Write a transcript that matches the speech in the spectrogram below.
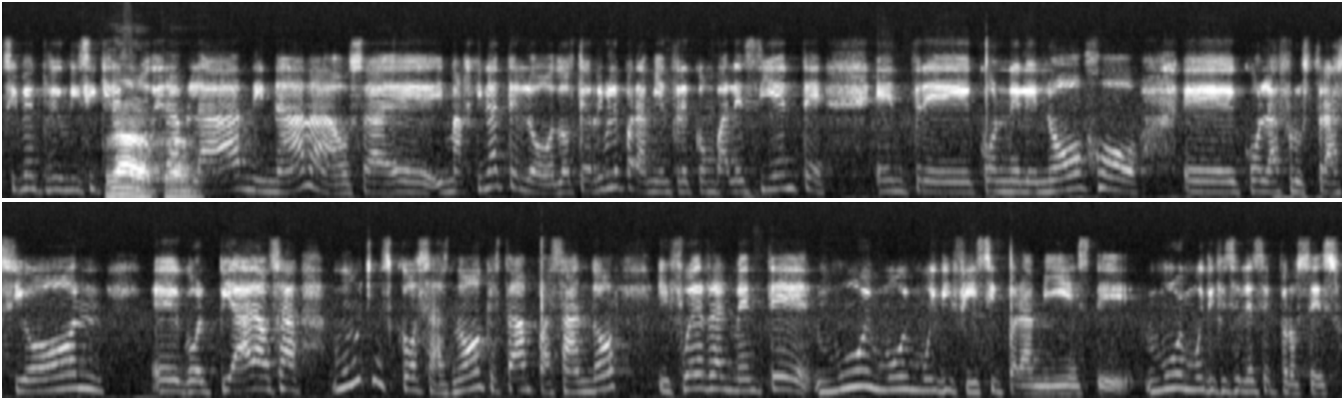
Sí, me, ni siquiera Claro, poder claro. hablar ni nada. O sea, eh, imagínate lo, lo terrible para mí, entre convaleciente, entre con el enojo, eh, con la frustración, eh, golpeada, o sea, muchas cosas, ¿no? Que estaban pasando y fue realmente muy, muy, muy difícil para mí, este, muy, muy difícil ese proceso.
